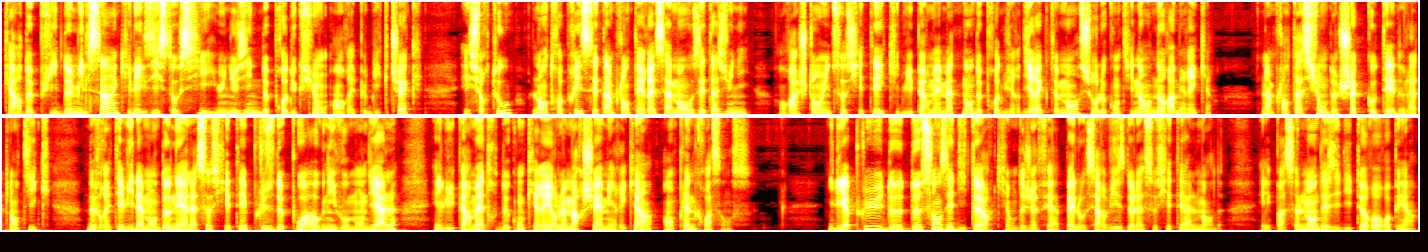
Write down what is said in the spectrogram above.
car depuis 2005, il existe aussi une usine de production en République tchèque, et surtout, l'entreprise s'est implantée récemment aux États-Unis, en rachetant une société qui lui permet maintenant de produire directement sur le continent nord-américain. L'implantation de chaque côté de l'Atlantique devrait évidemment donner à la société plus de poids au niveau mondial et lui permettre de conquérir le marché américain en pleine croissance. Il y a plus de 200 éditeurs qui ont déjà fait appel au service de la société allemande, et pas seulement des éditeurs européens.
